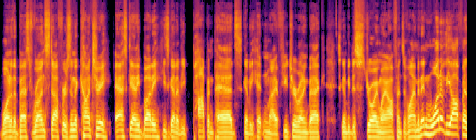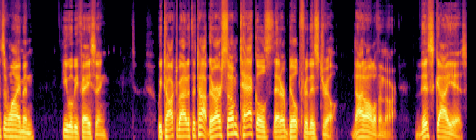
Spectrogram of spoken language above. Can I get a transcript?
one of the best run stuffers in the country. Ask anybody. He's going to be popping pads, He's going to be hitting my future running back. He's going to be destroying my offensive lineman. And one of the offensive linemen he will be facing we talked about at the top. There are some tackles that are built for this drill. Not all of them are. This guy is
